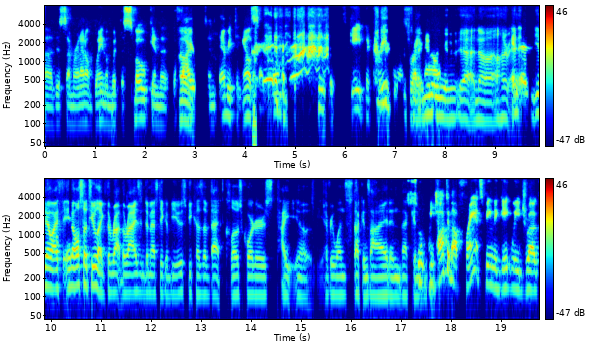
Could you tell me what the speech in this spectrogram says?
uh, this summer, and I don't blame them with the smoke and the, the oh. fires oh. and everything else. escape the craziness right now. Yeah, no, 100. And, and you know, I th- and also too like the the rise in domestic abuse because of that close quarters, tight. You know, everyone's stuck inside, and that can. So we talked about France being the gateway drug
